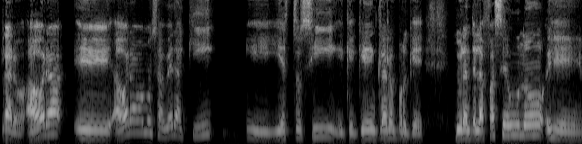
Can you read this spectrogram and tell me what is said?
Claro, ahora, eh, ahora vamos a ver aquí y, esto sí, que queden claro, porque durante la fase 1 eh,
